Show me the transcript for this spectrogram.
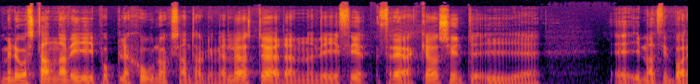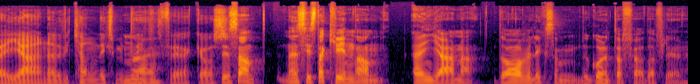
Men då stannar vi i population också antagligen. Vi har löst döden men vi för- förökar oss ju inte i, eh, i och med att vi bara är hjärnor. Vi kan liksom inte Nej. riktigt föröka oss. Det är sant. När den sista kvinnan är en hjärna, då, har vi liksom, då går det inte att föda fler.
